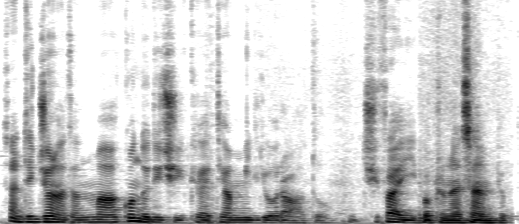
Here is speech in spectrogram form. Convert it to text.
Senti Jonathan, ma quando dici che ti ha migliorato, ci fai proprio un esempio?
